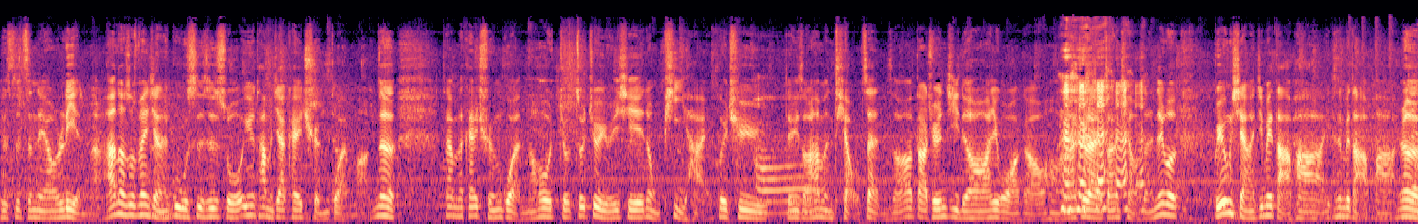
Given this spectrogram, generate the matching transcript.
就是真的要练呐。他那时候分享的故事是说，因为他们家开拳馆嘛，那。他们开拳馆，然后就就就有一些那种屁孩会去等于找他们挑战，然后打拳击的话就挖高哈，他就来当挑战。那个不用想，已经被打趴，已经被打趴。那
